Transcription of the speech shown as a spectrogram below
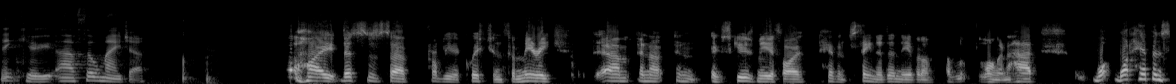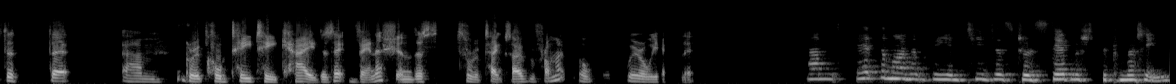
Thank you. Uh, Phil Mauger. Hi, this is uh, probably a question for Mary. Um, and, I, and excuse me if I haven't seen it in there, but I've, I've looked long and hard. What what happens to that um, group called TTK? Does that vanish and this sort of takes over from it, or where are we at with that? Um, at the moment, the intent is to establish the committee,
